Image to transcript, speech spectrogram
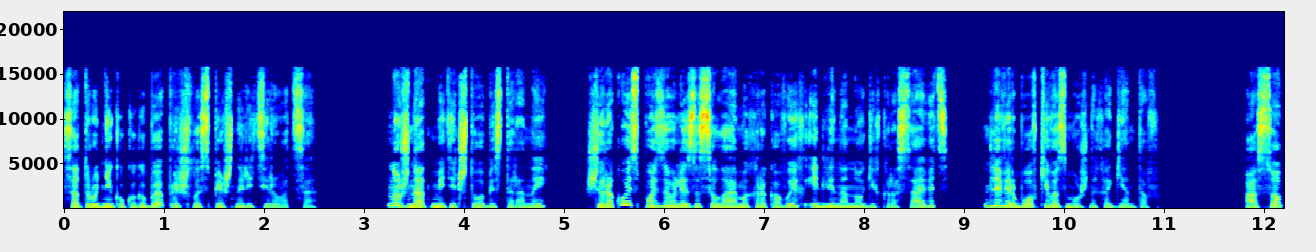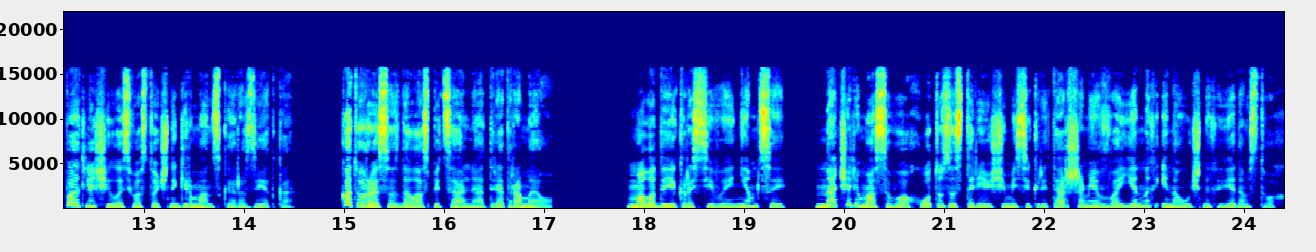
Сотруднику КГБ пришлось спешно ретироваться. Нужно отметить, что обе стороны широко использовали засылаемых роковых и длинноногих красавиц для вербовки возможных агентов. Особо отличилась восточно-германская разведка, которая создала специальный отряд «Ромео». Молодые красивые немцы начали массовую охоту за стареющими секретаршами в военных и научных ведомствах.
